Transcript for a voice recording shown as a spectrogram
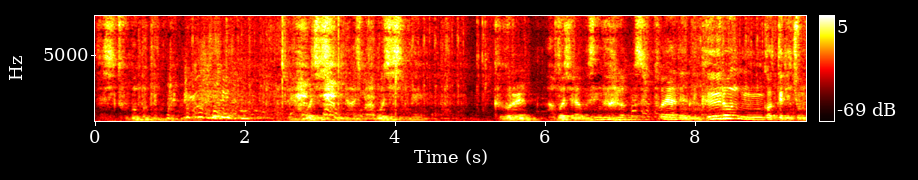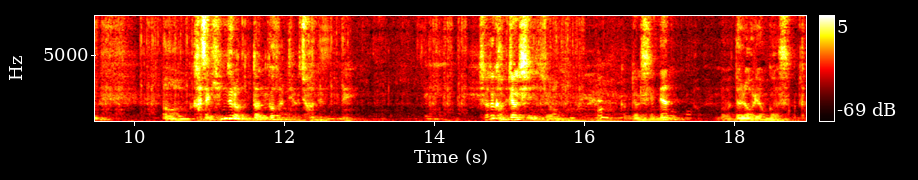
사실 두 번밖에 못 뵀고 저희 아버지신데 아직 아버지신데 그거를 아버지라고 생각을 하고 슬퍼해야 되는데 그런 것들이 좀 어, 가장 힘들었던 것 같아요. 저는 네. 저도 감정씬이죠. 감정씬은 뭐 늘 어려운 것 같습니다.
